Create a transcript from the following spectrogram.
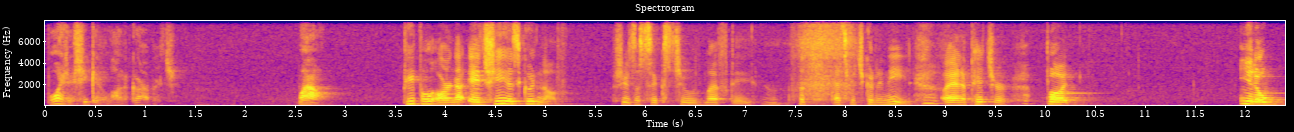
Boy, does she get a lot of garbage. Wow. People are not, and she is good enough. She's a 6'2 lefty, that's what you're going to need, and a pitcher. But, you know,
